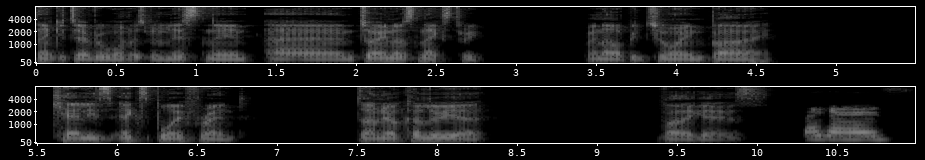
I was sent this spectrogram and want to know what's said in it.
Thank you to everyone who's been listening and join us next week when I'll be joined by Kelli's ex boyfriend, Daniel Kaluuya. Bye, guys. bye guys.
